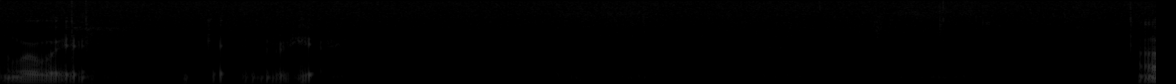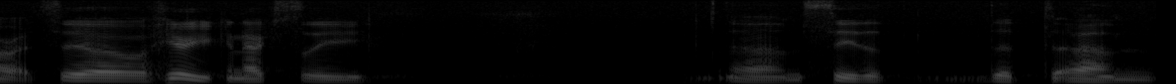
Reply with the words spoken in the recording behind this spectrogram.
And where we're, okay, we're here. All right, so here you can actually um, see that that um,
